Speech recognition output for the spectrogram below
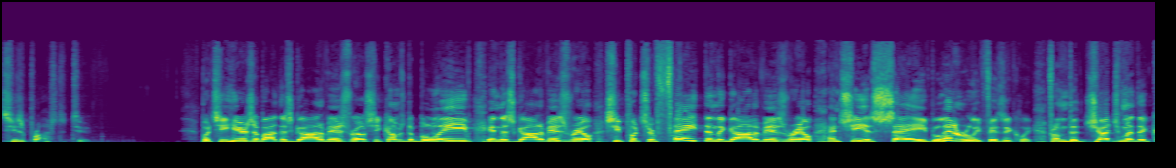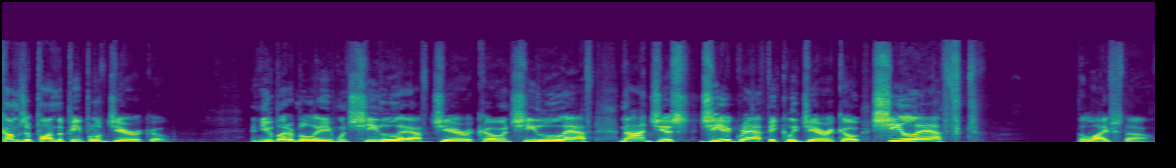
She's a prostitute. But she hears about this God of Israel. She comes to believe in this God of Israel. She puts her faith in the God of Israel, and she is saved, literally, physically, from the judgment that comes upon the people of Jericho. And you better believe when she left Jericho, and she left not just geographically Jericho, she left the lifestyle.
